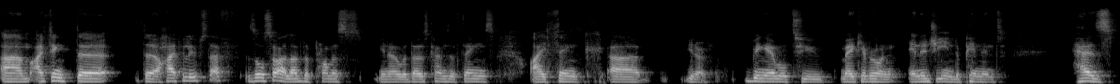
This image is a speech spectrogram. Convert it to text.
Um, I think the the hyperloop stuff is also I love the promise, you know, with those kinds of things. I think uh, you know being able to make everyone energy independent has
